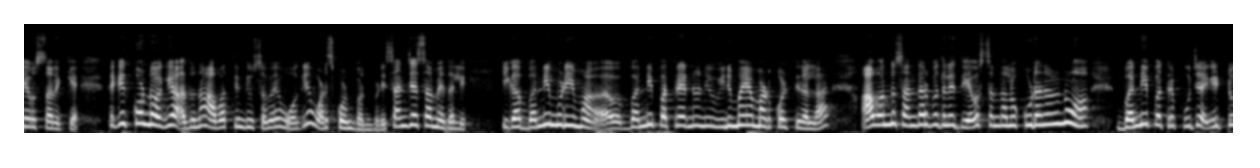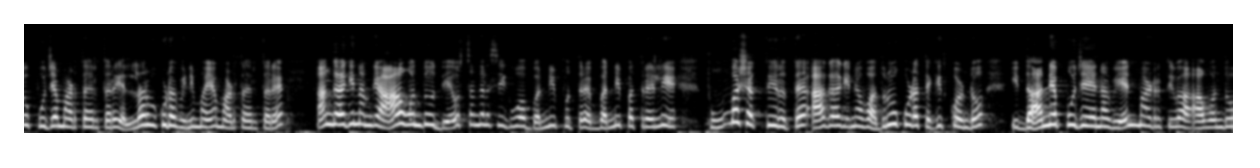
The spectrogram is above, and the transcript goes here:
ದೇವಸ್ಥಾನಕ್ಕೆ ತೆಗೆದುಕೊಂಡು ಹೋಗಿ ಅದನ್ನು ಆವತ್ತಿನ ದಿವಸವೇ ಹೋಗಿ ಒಡಿಸ್ಕೊಂಡು ಬಂದ್ಬಿಡಿ. ಸಂಜೆ ಸಮಯದಲ್ಲಿ. ಈಗ ಬನ್ನಿ ಮುಡಿ ಬನ್ನಿ ಪತ್ರೆಯನ್ನು ನೀವು ವಿನಿಮಯ ಮಾಡ್ಕೊಳ್ತೀರಲ್ಲ, ಆ ಒಂದು ಸಂದರ್ಭದಲ್ಲಿ ದೇವಸ್ಥಾನದಲ್ಲೂ ಕೂಡ ಬನ್ನಿ ಪತ್ರೆ ಪೂಜೆ ಇಟ್ಟು ಪೂಜೆ ಮಾಡ್ತಾ ಇರ್ತಾರೆ, ಎಲ್ಲರಿಗೂ ಕೂಡ ವಿನಿಮಯ ಮಾಡ್ತಾ ಇರ್ತಾರೆ. ಹಂಗಾಗಿ ನಮಗೆ ಆ ಒಂದು ದೇವಸ್ಥಾನದಲ್ಲಿ ಸಿಗುವ ಬನ್ನಿ ಪತ್ರೆ, ಬನ್ನಿ ಪತ್ರೆಯಲ್ಲಿ ತುಂಬ ಶಕ್ತಿ ಇರುತ್ತೆ. ಹಾಗಾಗಿ ನಾವು ಅದನ್ನು ಕೂಡ ತೆಗೆದುಕೊಂಡು ಈ ಧಾನ್ಯ ಪೂಜೆ ನಾವು ಏನು ಮಾಡಿರ್ತೀವೋ, ಆ ಒಂದು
